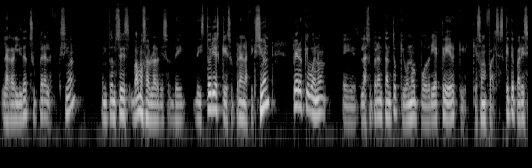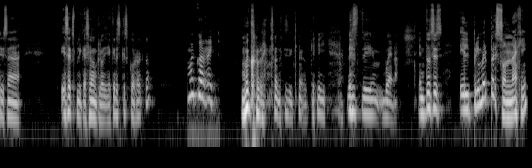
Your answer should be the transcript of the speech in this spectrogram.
la realidad supera la ficción. Entonces vamos a hablar de eso, de, de historias que superan la ficción, pero que bueno, eh, la superan tanto que uno podría creer que, que son falsas. ¿Qué te parece esa, esa explicación, Claudia? ¿Crees que es correcto? Muy correcto. Muy correcto, dice que ok. Este, bueno, entonces, el primer personaje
